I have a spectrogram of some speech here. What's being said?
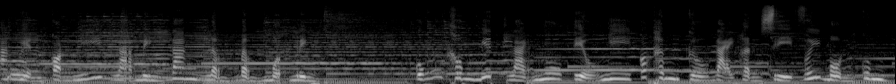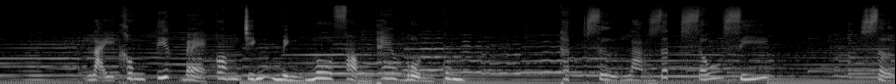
A huyền còn nghĩ là mình đang lẩm bẩm một mình. Cũng không biết là Ngô Tiểu Nghi có thâm cừu đại hận gì với bổn cung. Lại không tiếc bẻ con chính mình mô phỏng theo bổn cung. Thật sự là rất xấu xí. Sở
